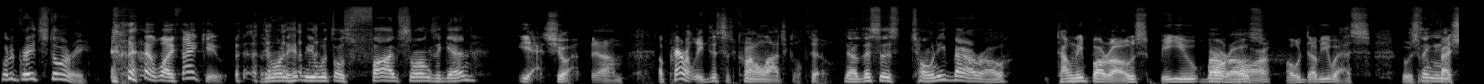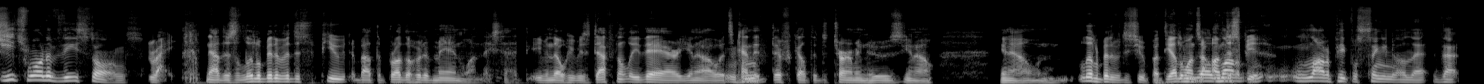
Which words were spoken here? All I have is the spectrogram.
What a great story. Why, thank you. Do you want to hit me with those five songs again? Yeah, sure. Um, apparently, this is chronological too. Now, this is Tony Barrow. Tony Burrows, B U R. R O W S, who was singing each one of these songs. Right. Now, there's a little bit of a dispute about the Brotherhood of Man one, they said. Even though he was definitely there, you know, it's kind Mm-hmm. of difficult to determine who's, you know, you know, and a little bit of a dispute. But the other ones Well, are undisputed. a lot of people singing on that that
